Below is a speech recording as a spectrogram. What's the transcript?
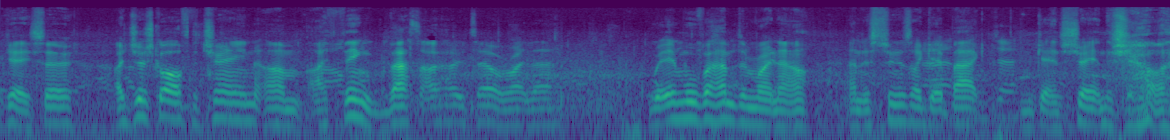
Okay, so I just got off the train. Um, I think that's our hotel right there. We're in Wolverhampton right now, and as soon as I get um, back, I'm getting straight in the shower.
